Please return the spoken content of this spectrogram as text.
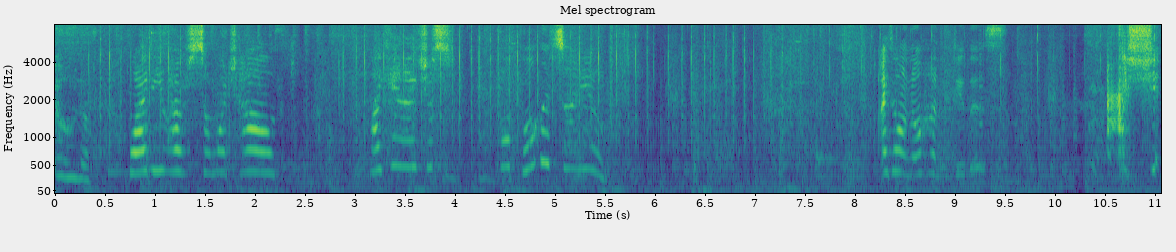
Oh no. Why do you have so much health? Why can't I just put bullets on you? I don't know how to do this. Ah, shit.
